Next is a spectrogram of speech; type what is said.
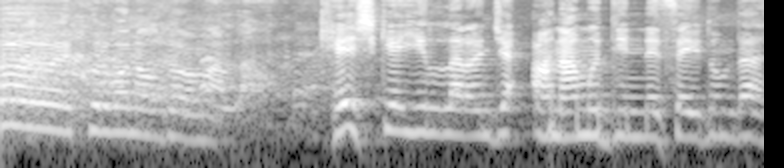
Ay kurban olduğum Allah. Keşke yıllar önce anamı dinleseydim da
